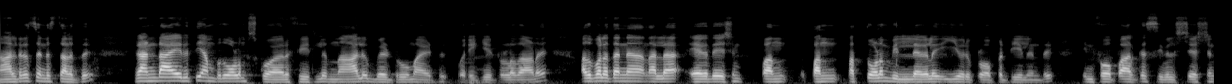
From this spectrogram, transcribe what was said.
നാലര സെന്റ് സ്ഥലത്ത് രണ്ടായിരത്തി അമ്പതോളം സ്ക്വയർ ഫീറ്റിൽ നാല് ബെഡ്റൂമായിട്ട് ഒരുക്കിയിട്ടുള്ളതാണ്. അതുപോലെ തന്നെ നല്ല ഏകദേശം പത്തോളം വില്ലകൾ ഈ ഒരു പ്രോപ്പർട്ടിയിലുണ്ട്. Info park civil station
